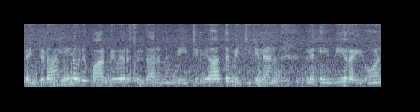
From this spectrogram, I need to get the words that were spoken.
പ്രിന്റഡ് നല്ലൊരു പാർട്ടി വെയർ ചുരിദാറാണ്. വെയിറ്റ് ഇല്ലാത്ത മെറ്റീരിയലാണ് നല്ല ഹെവി റയോൺ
